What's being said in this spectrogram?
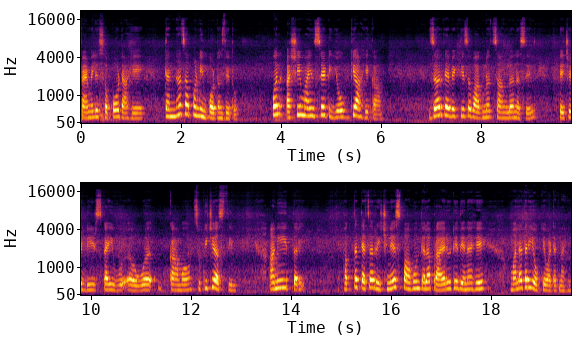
फॅमिली सपोर्ट आहे त्यांनाच आपण इम्पॉर्टन्स देतो. पण अशी माइंडसेट योग्य आहे का? जर त्या व्यक्तीचं वागणं चांगलं नसेल त्याचे डीड्स काही व व कामं चुकीची असतील आणि तरी फक्त त्याचा रिचनेस पाहून त्याला प्रायोरिटी देणं हे मला तरी योग्य वाटत नाही.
